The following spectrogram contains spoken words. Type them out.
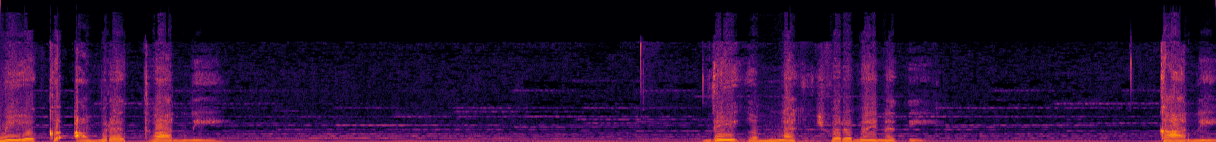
మీ యొక్క అమరత్వాన్ని దేహం నశ్వరమైనది. కానీ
